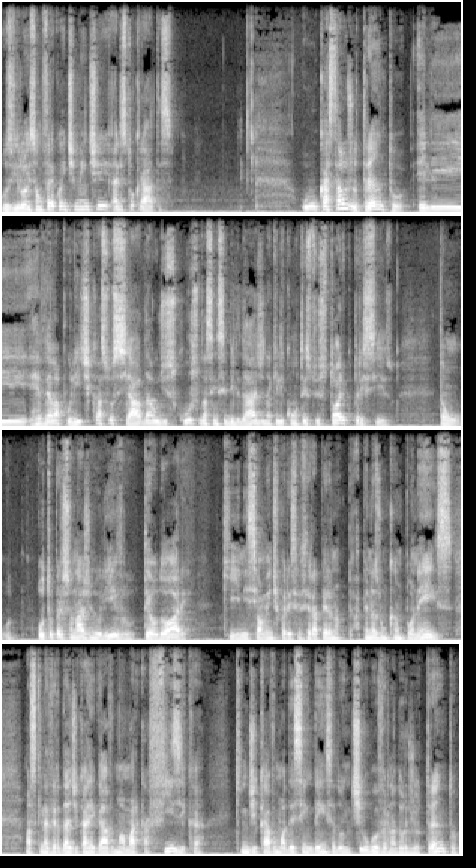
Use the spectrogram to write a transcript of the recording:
os vilões são frequentemente aristocratas. O Castelo de Otranto ele revela a política associada ao discurso da sensibilidade naquele contexto histórico preciso. Então, outro personagem do livro, Theodore, que inicialmente parecia ser apenas um camponês, mas que na verdade carregava uma marca física que indicava uma descendência do antigo governador de Otranto,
